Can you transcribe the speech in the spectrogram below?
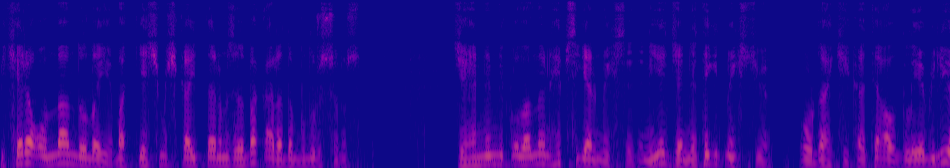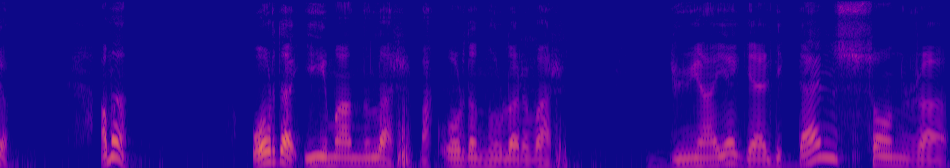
Bir kere ondan dolayı bak geçmiş kayıtlarımıza bak arada bulursunuz. Cehennemlik olanların hepsi gelmek istedi. Niye? Cennete gitmek istiyor. Orada hakikati algılayabiliyor. Ama orada imanlılar, bak orada nurları var. Dünyaya geldikten sonra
